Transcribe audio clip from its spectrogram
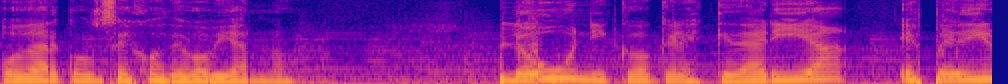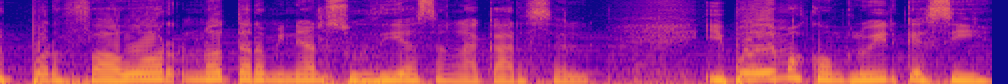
o dar consejos de gobierno. Lo único que les quedaría es pedir por favor no terminar sus días en la cárcel. Y podemos concluir que sí,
